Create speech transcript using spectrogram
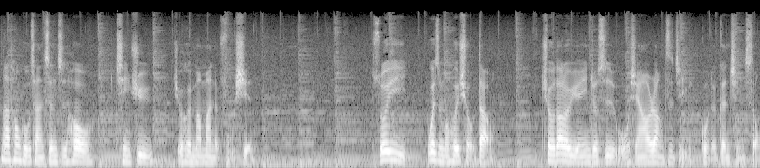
那痛苦产生之后，情绪就会慢慢的浮现。所以为什么会求道？求道的原因就是我想要让自己过得更轻松。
